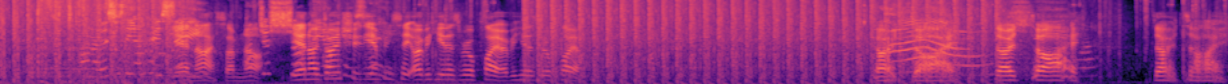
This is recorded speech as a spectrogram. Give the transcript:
Oh no, this is the NPC. Yeah, nice. I'm not. just Yeah, no, don't shoot the NPC. NPC. Over here, there's a real player. Over here, there's a real player. Don't die. Don't die. Don't die.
